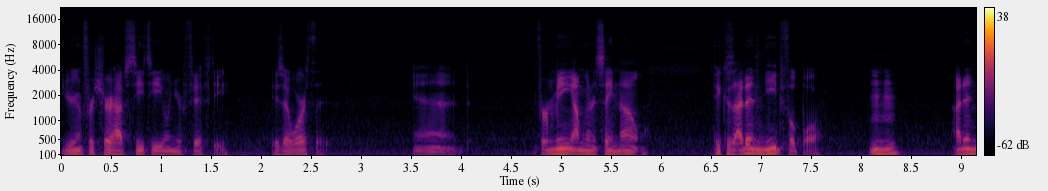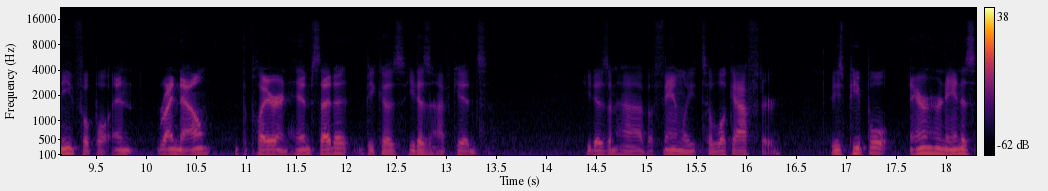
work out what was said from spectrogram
you're gonna for sure have CTE when you're 50. Is it worth it? And for me, I'm gonna say no, because I didn't need football. Mm-hmm. I didn't need football. And right now, the player and him said it because he doesn't have kids. He doesn't have a family to look after. These people, Aaron Hernandez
